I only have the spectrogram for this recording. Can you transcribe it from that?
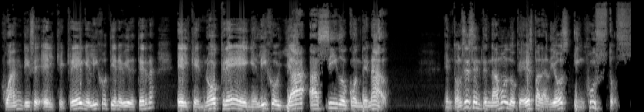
Juan, dice, el que cree en el Hijo tiene vida eterna, el que no cree en el Hijo ya ha sido condenado. Entonces entendamos lo que es para Dios injustos.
